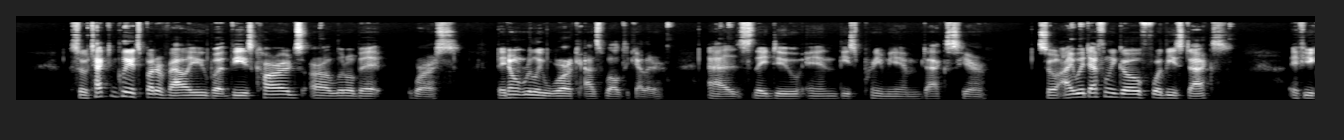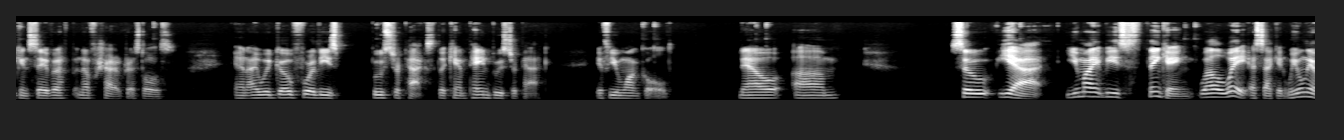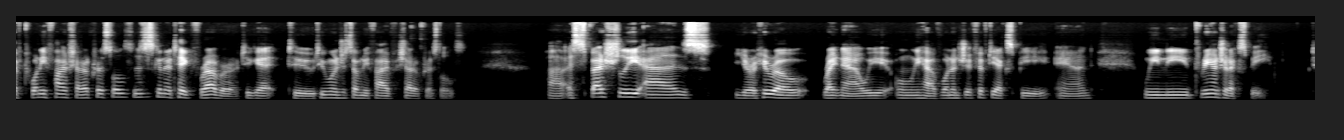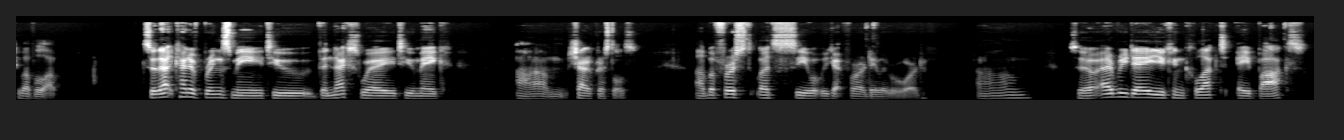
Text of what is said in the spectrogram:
So technically it's better value, but these cards are a little bit worse. They don't really work as well together as they do in these premium decks here. So I would definitely go for these decks if you can save up enough Shadow Crystals. And I would go for these booster packs, the campaign booster pack, if you want gold. Now, um, so yeah, you might be thinking, well, wait a second, we only have 25 Shadow Crystals? This is going to take forever to get to 275 Shadow Crystals. Uh, especially as your hero right now, we only have 150 XP, and we need 300 XP to level up. So that kind of brings me to the next way to make um, Shadow Crystals. Uh, but first, let's see what we get for our daily reward. Um, so every day you can collect a box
